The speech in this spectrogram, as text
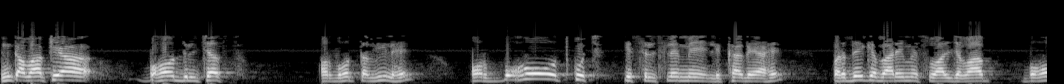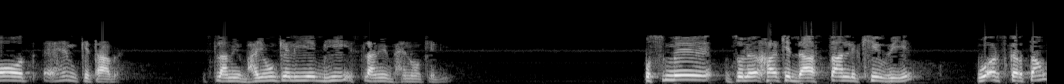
ان کا واقعہ بہت دلچسپ اور بہت طویل ہے اور بہت کچھ اس سلسلے میں لکھا گیا ہے۔ پردے کے بارے میں سوال جواب بہت اہم کتاب ہے۔ اسلامی بھائیوں کے لیے بھی، اسلامی بہنوں کے لیے۔ اس میں زلیخا کی داستان لکھی ہوئی ہے۔ وہ عرض کرتا ہوں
